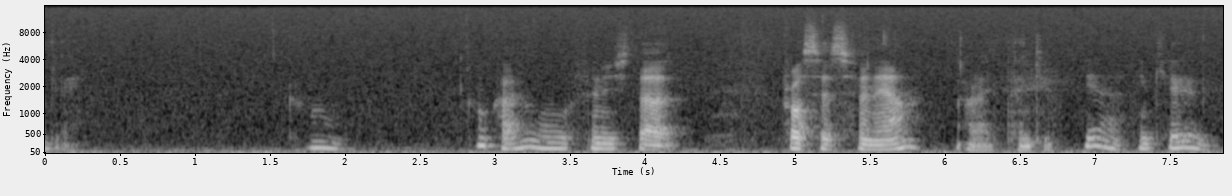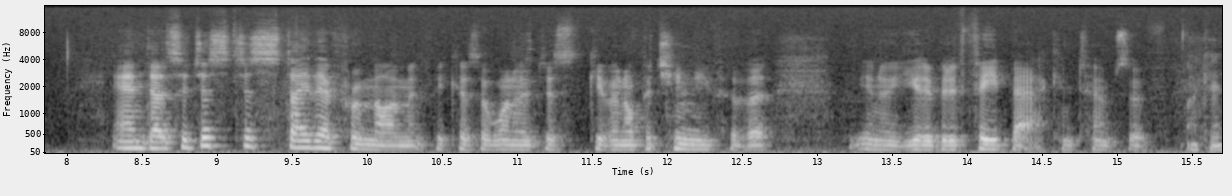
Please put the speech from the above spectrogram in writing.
Okay. Cool. Okay, we'll finish that process for now. All right. Thank you. Yeah, thank you. And uh, so just just stay there for a moment because I want to just give an opportunity for the, you know, you get a bit of feedback in terms of, Okay.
